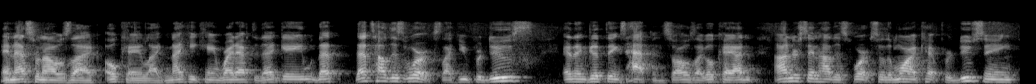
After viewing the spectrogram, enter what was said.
And that's when I was like, okay, like Nike came right after that game. That that's how this works. Like you produce, and then good things happen. So I was like, okay, I, I understand how this works. So the more I kept producing,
